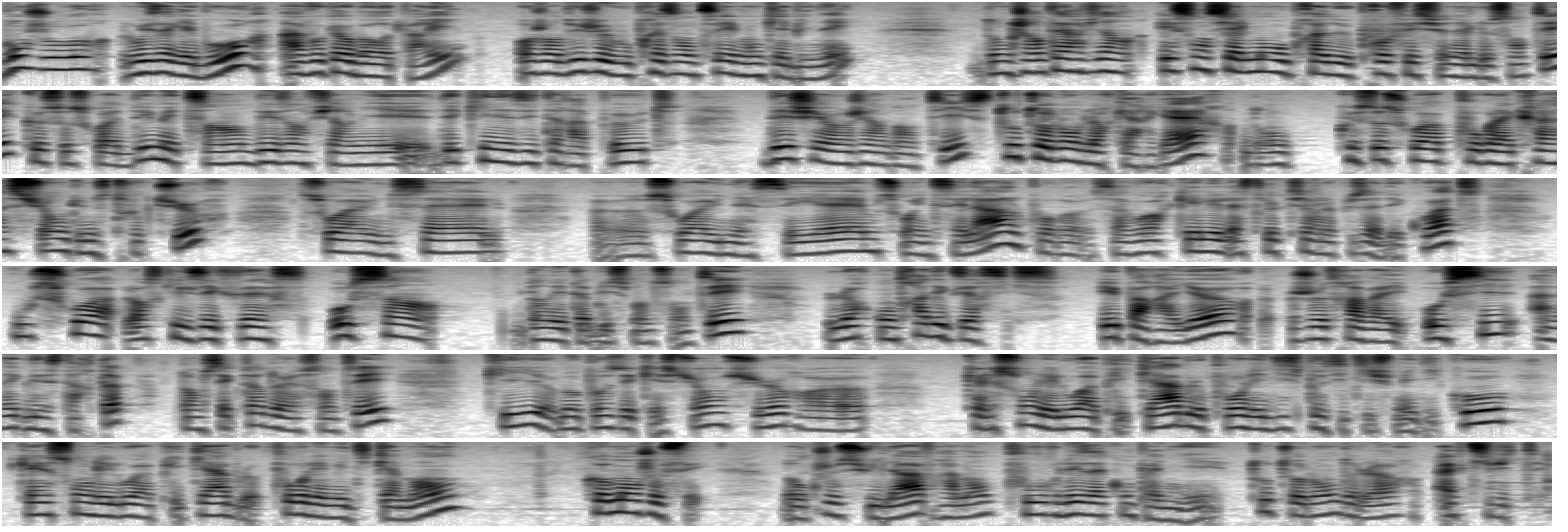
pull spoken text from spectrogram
Bonjour, Louisa Gabour, avocat au barreau de Paris. Aujourd'hui, je vais vous présenter mon cabinet. Donc, j'interviens essentiellement auprès de professionnels de santé, que ce soit des médecins, des infirmiers, des kinésithérapeutes, des chirurgiens dentistes, tout au long de leur carrière. Donc, que ce soit pour la création d'une structure, soit une selle, euh, soit une SCM, soit une CELAR, pour euh, savoir quelle est la structure la plus adéquate, ou soit lorsqu'ils exercent au sein d'un établissement de santé leur contrat d'exercice. Et par ailleurs, je travaille aussi avec des startups dans le secteur de la santé qui euh, me posent des questions sur quelles sont les lois applicables pour les dispositifs médicaux, quelles sont les lois applicables pour les médicaments, comment je fais. Donc je suis là vraiment pour les accompagner tout au long de leur activité.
